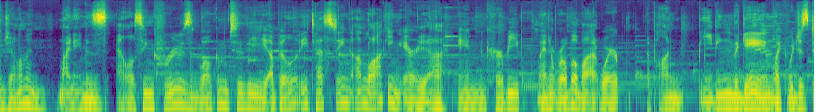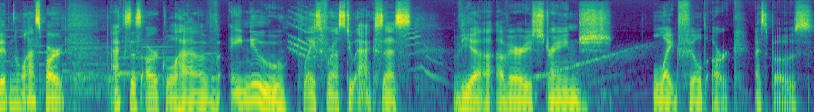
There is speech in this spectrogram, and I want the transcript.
and gentlemen, my name is Elison Cruz and welcome to the ability testing unlocking area in Kirby Planet Robobot where upon beating the game like we just did in the last part, Access Ark will have a new place for us to access via a very strange light-filled arc, I suppose.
